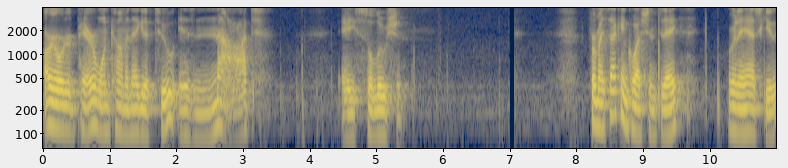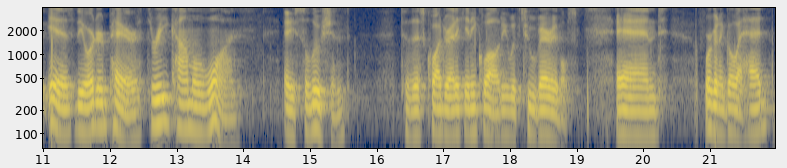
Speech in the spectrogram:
Our ordered pair, 1 comma negative 2, is not a solution. For my second question today, we're going to ask you, is the ordered pair 3 comma 1 a solution to this quadratic inequality with two variables? And we're going to go ahead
